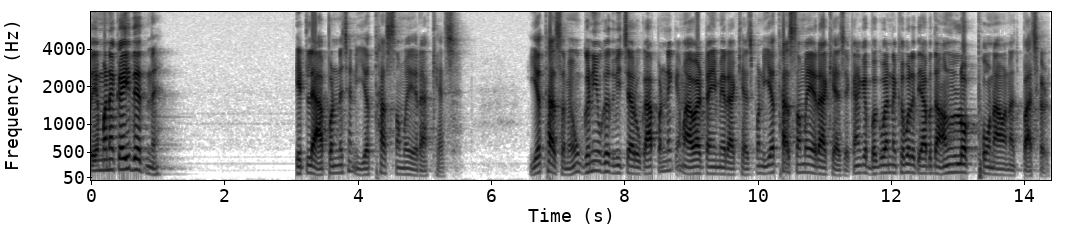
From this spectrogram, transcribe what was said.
તો એ મને કહી દેત ને. એટલે આપણને છે ને યથા સમયે રાખ્યા છે. યથા સમય હું ઘણી વખત વિચારું કે આપણને કેમ આવા ટાઈમે રાખ્યા છે, પણ યથા સમયે રાખ્યા છે. કારણ કે ભગવાનને ખબર હતી આ બધા અનલોક ફોન આવવાના જ પાછળ.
